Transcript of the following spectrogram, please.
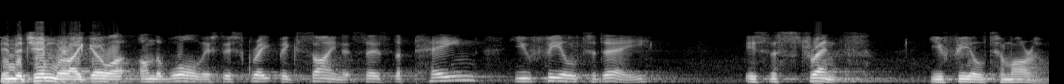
In the gym where I go uh, on the wall is this great big sign that says, The pain you feel today is the strength you feel tomorrow.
